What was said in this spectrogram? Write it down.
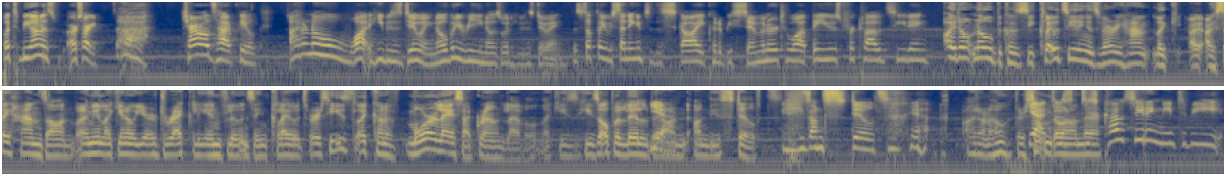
But to be honest, or sorry, ah, Charles Hatfield, I don't know what he was doing. Nobody really knows what he was doing. The stuff that he was sending into the sky, could it be similar to what they used for cloud seeding? I don't know because see, cloud seeding is very hand like I, I say hands on, but I mean like you know you're directly influencing clouds, whereas he's like kind of more or less at ground level. Like he's he's up a little bit Yeah. on on these stilts. He's on stilts. yeah. I don't know. There's Yeah, something does, going on does there. cloud seeding need to be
